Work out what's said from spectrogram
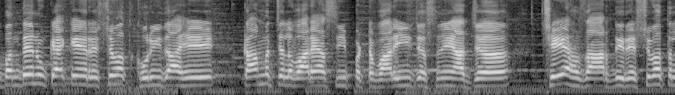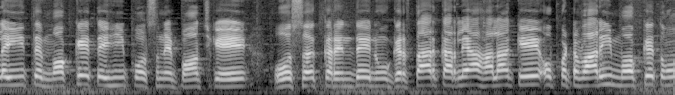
ਬੰਦੇ ਨੂੰ ਕਹਿ ਕੇ ਰਿਸ਼ਵਤਖੋਰੀ ਦਾ ਇਹ ਕੰਮ ਚਲਵਾ ਰਿਹਾ ਸੀ ਪਟਵਾਰੀ ਜਿਸ ਨੇ ਅੱਜ 6000 ਦੀ ਰਿਸ਼ਵਤ ਲਈ ਤੇ ਮੌਕੇ ਤੇ ਹੀ ਪੁਲਿਸ ਨੇ ਪਹੁੰਚ ਕੇ ਉਸ ਕਰਿੰਦੇ ਨੂੰ ਗ੍ਰਿਫਤਾਰ ਕਰ ਲਿਆ। ਹਾਲਾਂਕਿ ਉਹ ਪਟਵਾਰੀ ਮੌਕੇ ਤੋਂ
